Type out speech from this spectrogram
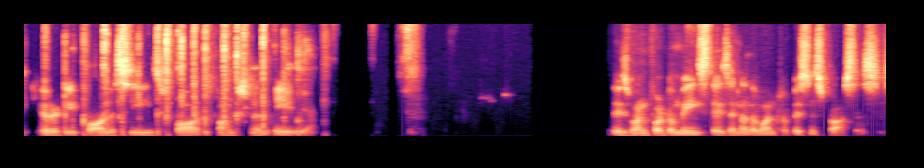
security policies for functional area. There's one for domains, there's another one for business process.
